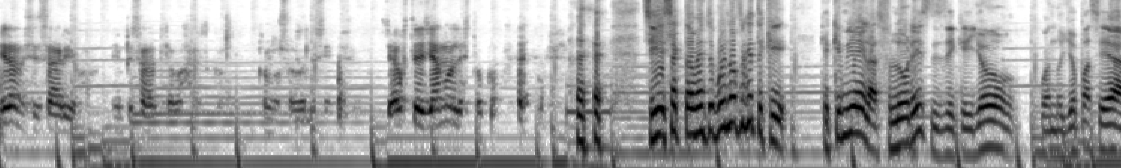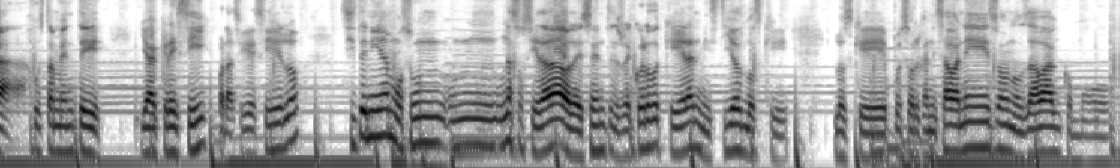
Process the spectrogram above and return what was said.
era necesario empezar a trabajar con, los adolescentes. Ya a ustedes ya no les tocó. sí, exactamente. Bueno, fíjate que, que aquí en Villa de las Flores, desde que yo, cuando yo pasé a justamente, ya crecí, por así decirlo, sí teníamos una sociedad de adolescentes. Recuerdo que eran mis tíos los que los que pues organizaban eso, nos daban como,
